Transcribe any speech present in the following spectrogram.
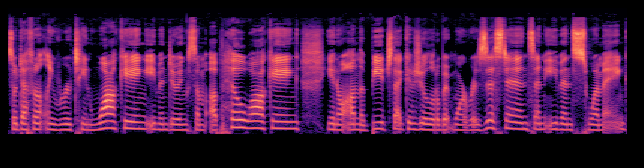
So, definitely routine walking, even doing some uphill walking, you know, on the beach that gives you a little bit more resistance and even swimming.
